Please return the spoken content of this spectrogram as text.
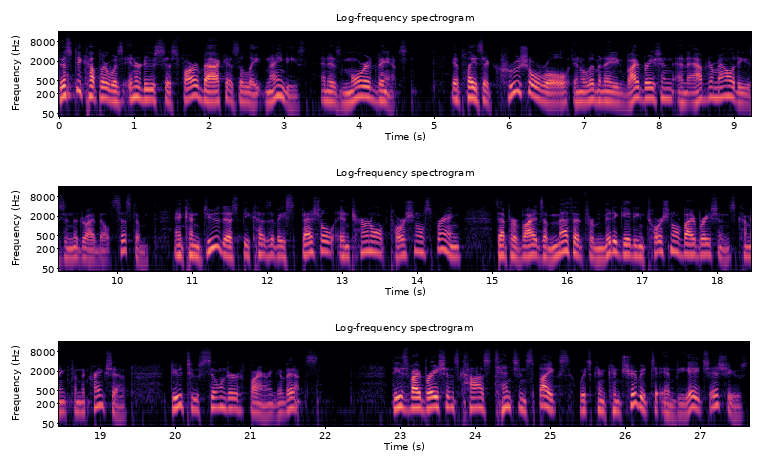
This decoupler was introduced as far back as the late 90s and is more advanced. It plays a crucial role in eliminating vibration and abnormalities in the drive belt system and can do this because of a special internal torsional spring that provides a method for mitigating torsional vibrations coming from the crankshaft due to cylinder firing events. These vibrations cause tension spikes, which can contribute to NVH issues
